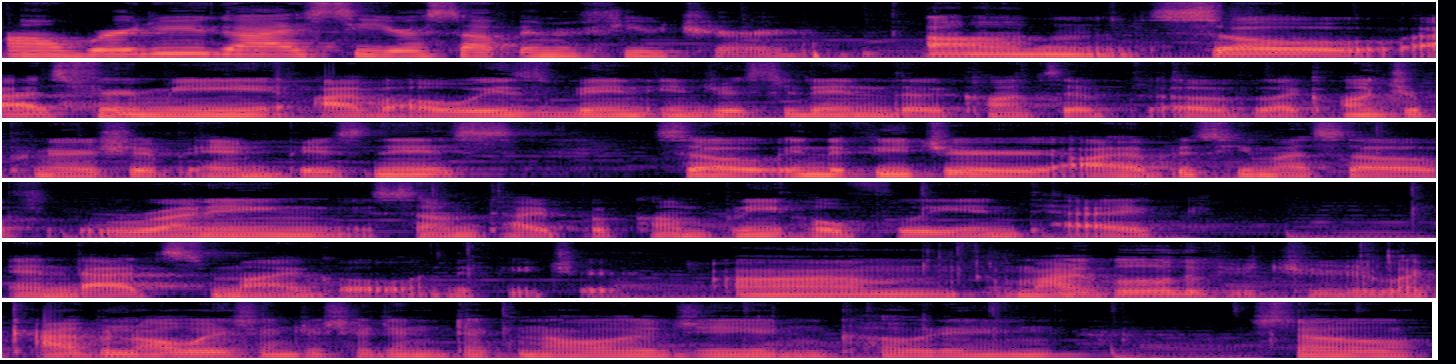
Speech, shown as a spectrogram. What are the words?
Uh, where do you guys see yourself in the future? Um, so as for me, I've always been interested in the concept of like entrepreneurship and business. So in the future, I hope to see myself running some type of company, hopefully in tech. and that's my goal in the future. Um, my goal in the future, like I've been always interested in technology and coding, so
